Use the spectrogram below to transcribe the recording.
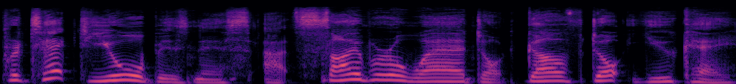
Protect your business at cyberaware.gov.uk.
